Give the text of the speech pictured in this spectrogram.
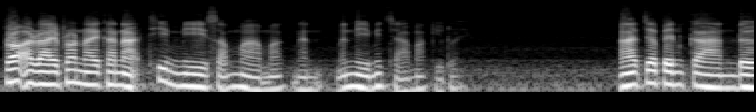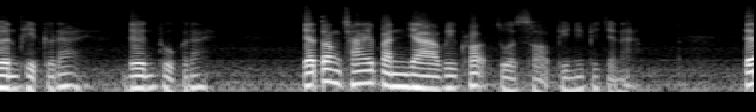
เพราะอะไรเพราะในขณะที่มีสัมมามรรคนั้น มันมีมิจฉามรรคอยู่ด้วย อาจจะเป็นการเดินผิดก็ได้ เดินถูกก็ได้ จะต้องใช้ปัญญาวิเคราะห์ตรวจสอบพินิจพิจารณา แต่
